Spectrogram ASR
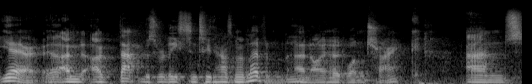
yeah, Yeah. and I, that was released in 2011, Mm. and I heard one track, and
